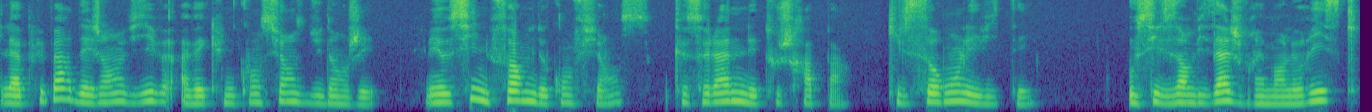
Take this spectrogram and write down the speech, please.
La plupart des gens vivent avec une conscience du danger, mais aussi une forme de confiance que cela ne les touchera pas, qu'ils sauront l'éviter. Ou s'ils envisagent vraiment le risque,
